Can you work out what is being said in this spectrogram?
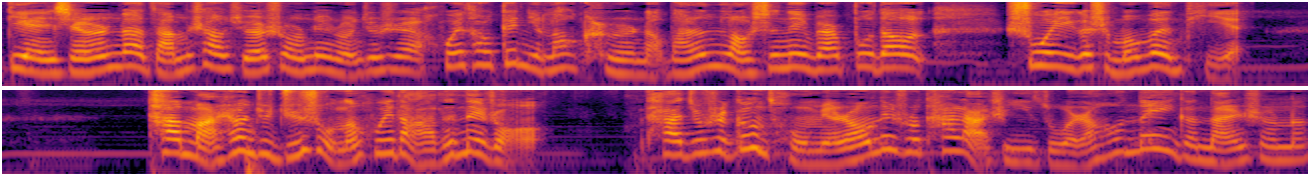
典型的咱们上学时候那种，就是回头跟你唠嗑呢，完了老师那边不知道说一个什么问题，他马上就举手能回答的那种。他就是更聪明，然后那时候他俩是一桌，然后那个男生呢，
